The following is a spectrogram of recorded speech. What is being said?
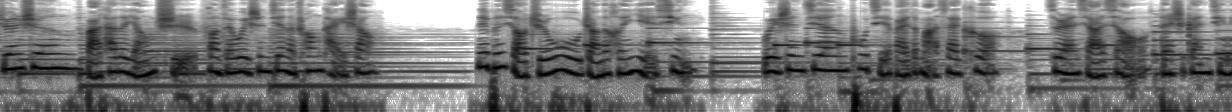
娟生把他的羊齿放在卫生间的窗台上，那盆小植物长得很野性。卫生间铺洁白的马赛克，虽然狭小，但是干净，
